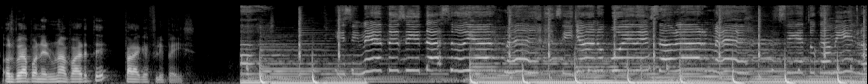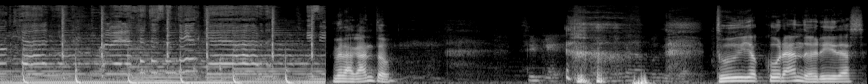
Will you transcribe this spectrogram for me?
Os voy a poner una parte para que flipéis. Me la canto. Sí que. Tú y yo curando heridas.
